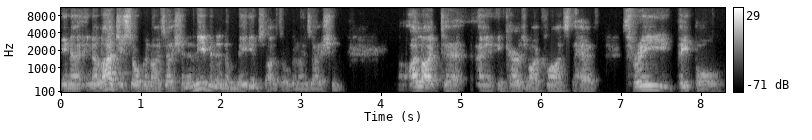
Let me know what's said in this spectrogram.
In a, in a largest organization and even in a medium sized organization, I like to uh, encourage my clients to have three people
